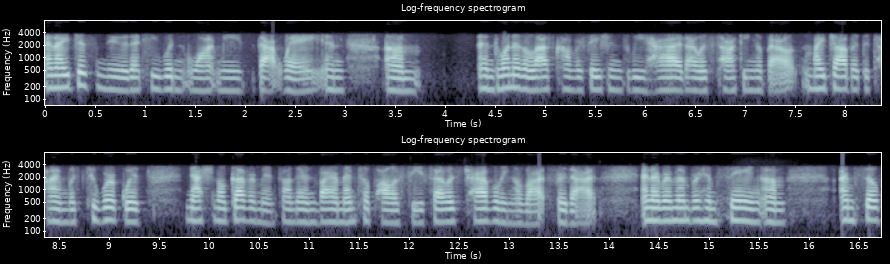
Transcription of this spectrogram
and i just knew that he wouldn't want me that way and um and one of the last conversations we had, I was talking about my job at the time was to work with national governments on their environmental policies. So I was traveling a lot for that. And I remember him saying, um, I'm so,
